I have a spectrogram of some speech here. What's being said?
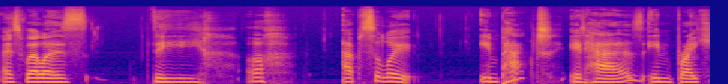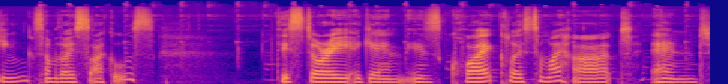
as well as the oh, absolute impact it has in breaking some of those cycles. This story, again, is quite close to my heart, and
